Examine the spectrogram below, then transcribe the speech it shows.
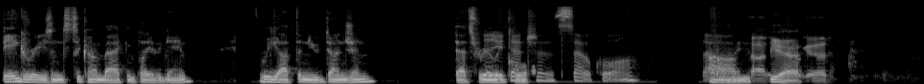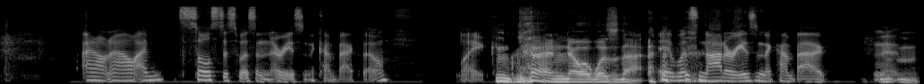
big reasons to come back and play the game. We got the new dungeon. That's The new really cool. dungeon's so cool. Oh my Um, god, yeah. so good. I don't know. I'm Solstice wasn't a reason to come back though. Like no, it was not. it was not a reason to come back. Mm-mm.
